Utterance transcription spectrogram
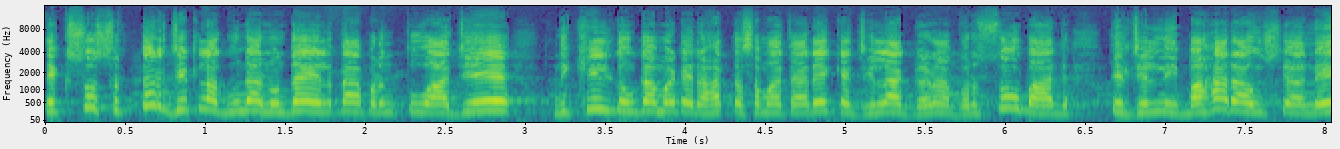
એકસો સત્તર જેટલા ગુના નોંધાયેલા હતા, પરંતુ આજે નિખિલ ડોંગા માટે રાહતના સમાચાર કે છેલ્લા ઘણા વર્ષો બાદ તે જેલની બહાર આવશે અને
